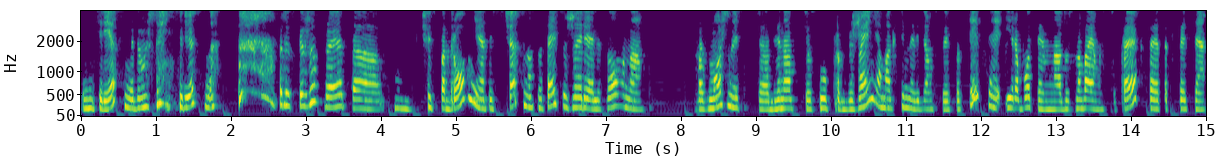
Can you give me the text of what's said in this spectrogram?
интересно, я думаю, что интересно, расскажу про это чуть подробнее. То есть сейчас у нас на сайте уже реализована возможность 12 услуг продвижения. Мы активно ведем свои соцсети и работаем над узнаваемостью проекта. Это, кстати,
